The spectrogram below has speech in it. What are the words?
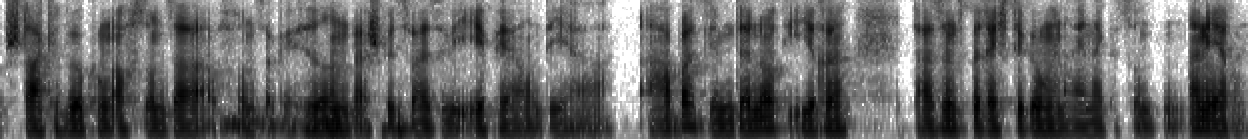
starke Wirkung auf unser, auf unser Gehirn, beispielsweise wie EPA und DHA. Aber sie haben dennoch ihre Daseinsberechtigung in einer gesunden Ernährung.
